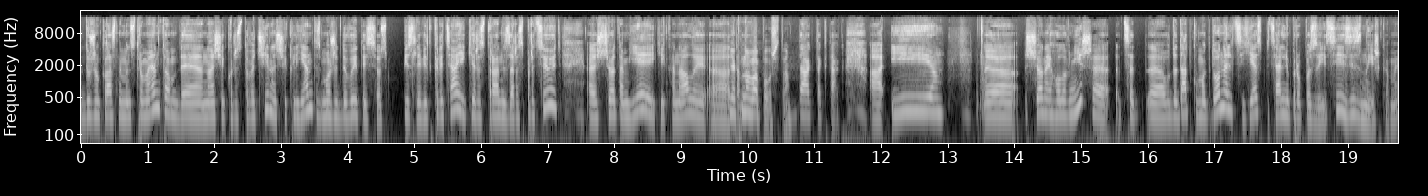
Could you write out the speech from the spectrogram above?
дуже класним інструментом, де наші користувачі, наші клієнти зможуть дивитися ось після відкриття, які ресторани зараз працюють, е, що там є, які канали е, як там... нова пошта. Так, так, так. А, І е, що найголовніше, це у додатку Макдональдс є спеціальні пропозиції зі знижками.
